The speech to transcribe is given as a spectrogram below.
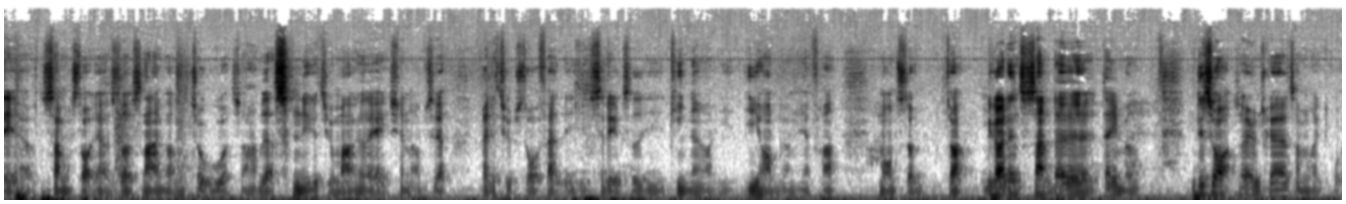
det er jo samme historie, jeg har stået og snakket om i to uger, så har vi altså negative markeder i Asien, og vi ser relativt store fald i særdeleshed i Kina og i, i Hongkong her fra morgenstund. Så vi gør det interessant øh, dag med. Med disse ord, så ønsker jeg alle sammen en rigtig god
